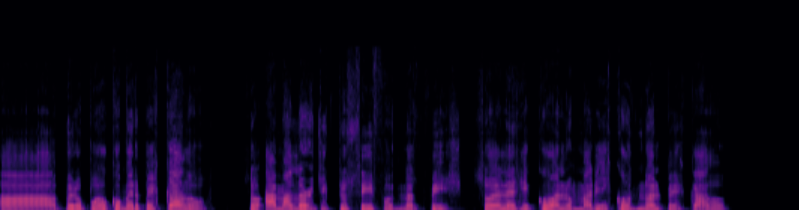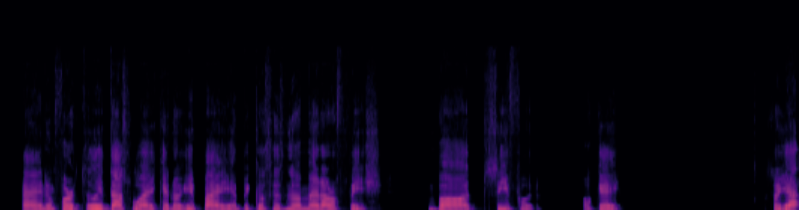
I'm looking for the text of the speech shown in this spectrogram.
Ah, pero puedo comer pescado. So, I'm allergic to seafood, not fish. Soy alérgico a los mariscos, no al pescado. And unfortunately, that's why I cannot eat paella, because it's not made out of fish, but seafood, ¿okey? So, yeah,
